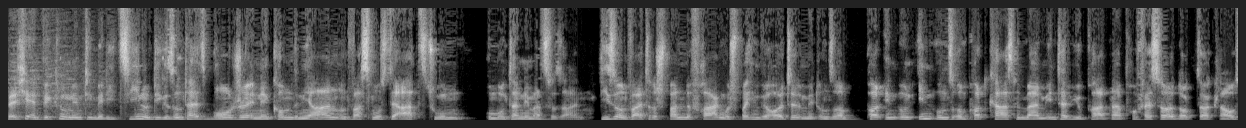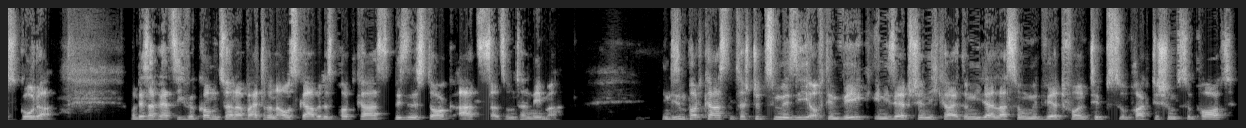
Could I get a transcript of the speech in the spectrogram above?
Welche Entwicklung nimmt die Medizin und die Gesundheitsbranche in den kommenden Jahren und was muss der Arzt tun, um Unternehmer zu sein? Diese und weitere spannende Fragen besprechen wir heute mit unserem in, in unserem Podcast mit meinem Interviewpartner Professor Dr. Klaus Goda. Und deshalb herzlich willkommen zu einer weiteren Ausgabe des Podcasts Business Dog Arzt als Unternehmer. In diesem Podcast unterstützen wir Sie auf dem Weg in die Selbstständigkeit und Niederlassung mit wertvollen Tipps und praktischem Support,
